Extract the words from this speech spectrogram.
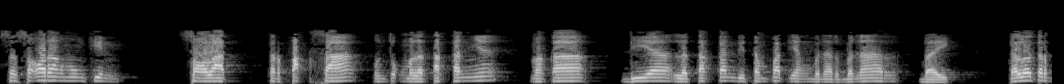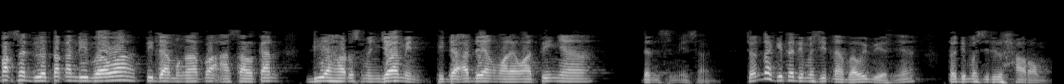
seseorang mungkin sholat terpaksa untuk meletakkannya, maka dia letakkan di tempat yang benar-benar baik. Kalau terpaksa diletakkan di bawah, tidak mengapa asalkan dia harus menjamin tidak ada yang melewatinya dan semisalnya. Contoh kita di Masjid Nabawi biasanya atau di Masjidil Haram.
